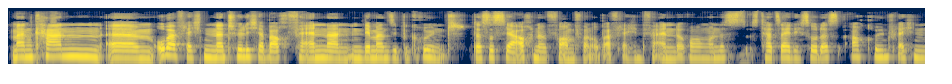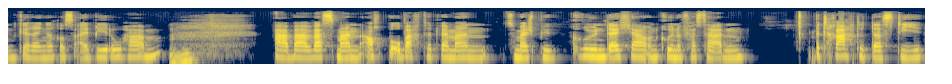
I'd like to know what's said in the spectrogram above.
Man kann ähm, Oberflächen natürlich aber auch verändern, indem man sie begrünt. Das ist ja auch eine Form von Oberflächenveränderung. Und es ist tatsächlich so, dass auch Grünflächen geringeres Albedo haben. Mhm. Aber was man auch beobachtet, wenn man zum Beispiel Gründächer und grüne Fassaden betrachtet, dass die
